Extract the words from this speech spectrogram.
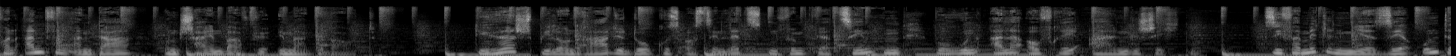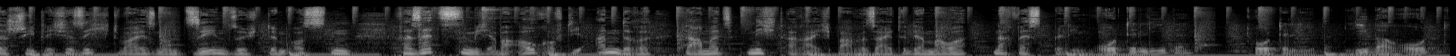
Von Anfang an da und scheinbar für immer gebaut. Die Hörspiele und Radiodokus aus den letzten fünf Jahrzehnten beruhen alle auf realen Geschichten. Sie vermitteln mir sehr unterschiedliche Sichtweisen und Sehnsüchte im Osten, versetzen mich aber auch auf die andere, damals nicht erreichbare Seite der Mauer nach Westberlin. Rote Liebe, tote Liebe. Lieber rot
